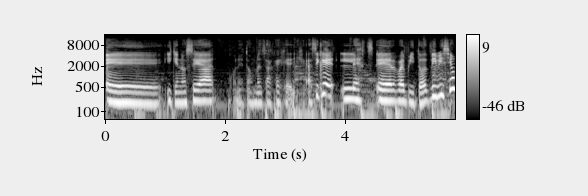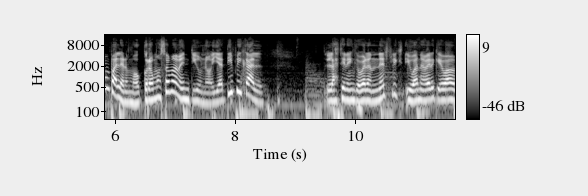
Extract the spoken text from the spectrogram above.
Eh, y que no sea con estos mensajes que dije. Así que les eh, repito, División Palermo, Cromosoma 21 y Atypical las tienen que ver en Netflix y van a ver que va,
